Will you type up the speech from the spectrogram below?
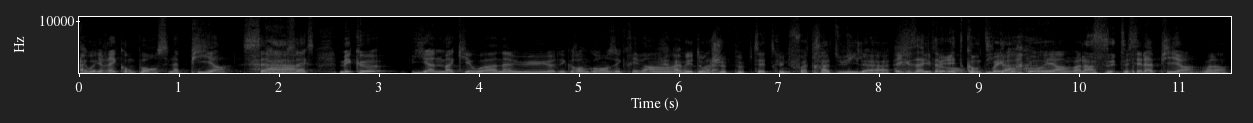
ah qui récompense la pire scène de ah. sexe, mais que Yann McEwan a eu des grands grands écrivains. Hein. ah mais donc je peux peut-être qu'une fois traduit la Exactement. être candidat. Vous pouvez voilà. c'est la pire, voilà.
